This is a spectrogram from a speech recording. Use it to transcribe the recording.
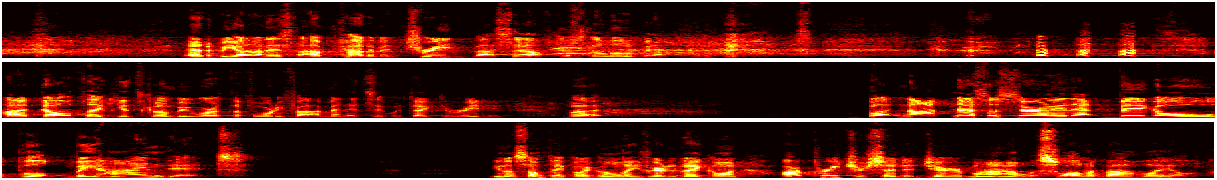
and to be honest, I'm kind of intrigued myself just a little bit. I don't think it's going to be worth the 45 minutes it would take to read it. But, but not necessarily that big old book behind it. You know, some people are going to leave here today going, our preacher said that Jeremiah was swallowed by a whale.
